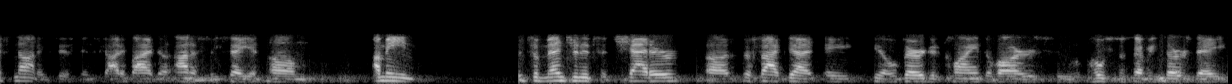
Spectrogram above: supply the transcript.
it's non-existent, Scott. If I had to honestly say it, um, I mean, it's a mention, it's a chatter. Uh, the fact that a you know very good client of ours who hosts us every Thursday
